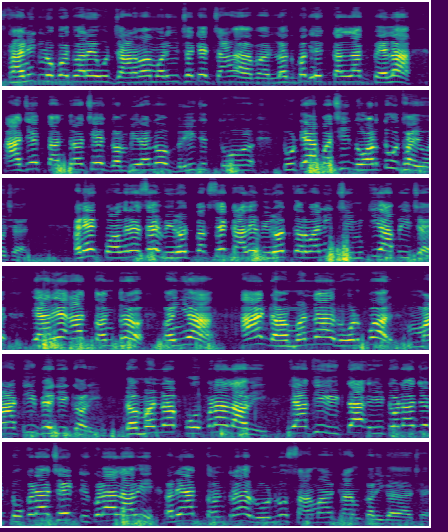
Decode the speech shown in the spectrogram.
સ્થાનિક લોકો દ્વારા એવું જાણવા મળ્યું છે કે લગભગ એક કલાક પહેલાં આ જે તંત્ર છે, ગંભીરાનો બ્રિજ તૂટ્યા પછી દોડતું થયું છે. અને કોંગ્રેસે વિરોધ પક્ષે કાલે વિરોધ કરવાની ચીમકી આપી છે. ત્યારે આ તંત્ર અહીંયા આ દમણના રોડ પર માટી ભેગી કરી, દમણના પોપડા લાવી, ત્યાંથી ઈટા, ઈંટોના જે ટુકડા છે ટુકડા લાવી અને આ તંત્ર રોડનું સામારકામ કરી ગયા છે.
